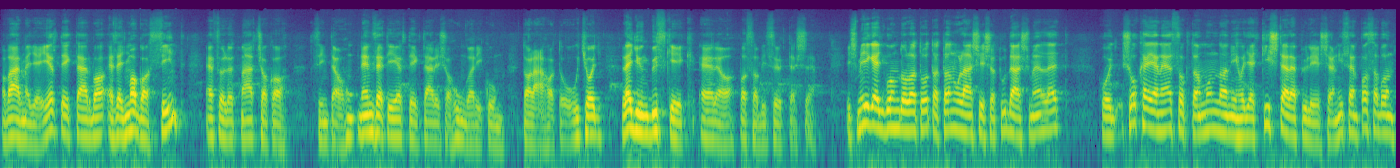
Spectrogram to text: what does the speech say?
A Vármegyei értéktárba ez egy magas szint, e fölött már csak a szinte a nemzeti értéktár és a hungarikum található. Úgyhogy legyünk büszkék erre a paszabi szőttesre. És még egy gondolatot a tanulás és a tudás mellett, hogy sok helyen el szoktam mondani, hogy egy kis településen, hiszen Paszabon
